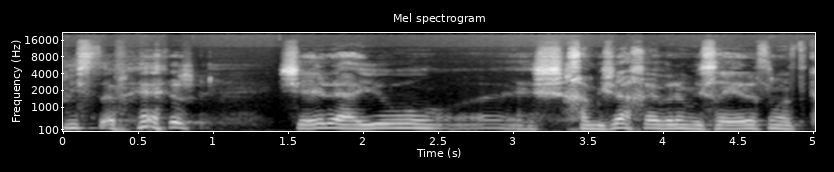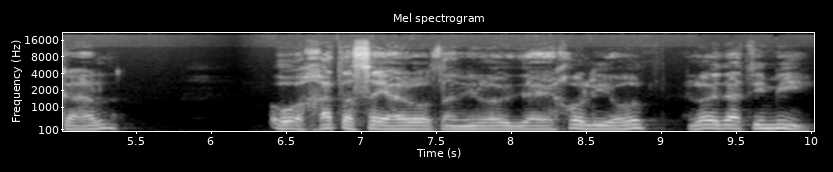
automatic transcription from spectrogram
מסתבר שאלה היו חמישה חבר'ה מסיירת מטכ"ל, או אחת הסיירות, אני לא יודע, יכול להיות, לא ידעתי מי.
